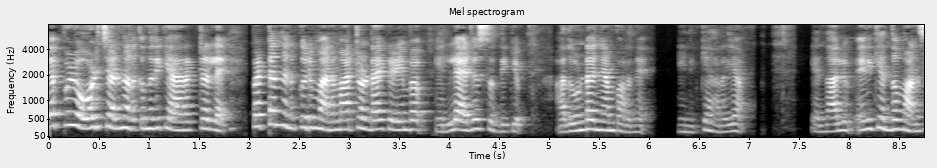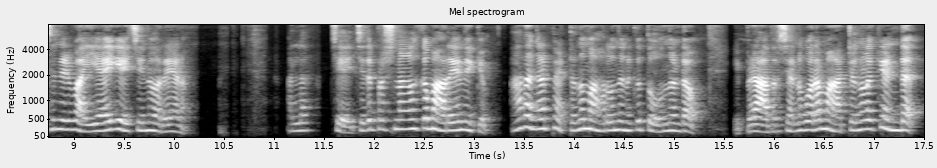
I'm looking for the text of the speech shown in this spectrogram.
എപ്പോഴും ഓടിച്ചാടി നടക്കുന്ന ഒരു ക്യാരക്ടർ അല്ലേ? പെട്ടെന്ന് നിനക്കൊരു മനമാറ്റം ഉണ്ടായി കഴിയുമ്പോൾ എല്ലാവരും ശ്രദ്ധിക്കും. അതുകൊണ്ടാണ് ഞാൻ പറഞ്ഞത് എനിക്കറിയാം. എന്നാലും എനിക്ക് എന്തോ മനസ്സിനൊരു വയ്യായി ചേച്ചിന്ന് പറയണം. അല്ല ചേച്ചിയുടെ പ്രശ്നങ്ങളൊക്കെ മാറിയേ നിൽക്കും അതങ്ങനെ പെട്ടെന്ന് മാറുമെന്ന് എനിക്ക് തോന്നുന്നുണ്ടോ? ഇപ്പോഴും ആദർശന് കുറെ മാറ്റങ്ങളൊക്കെ ഉണ്ട്.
